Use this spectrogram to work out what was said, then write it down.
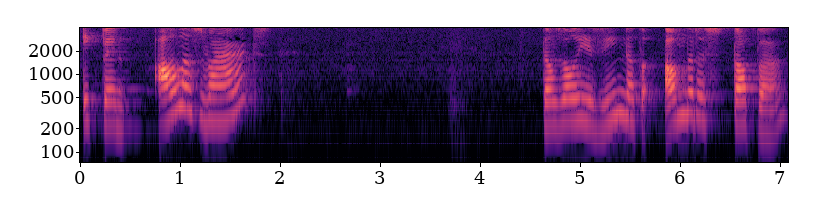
ik ben alles waard, dan zal je zien dat de andere stappen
